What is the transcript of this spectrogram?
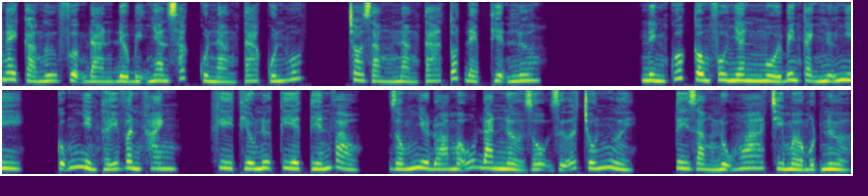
Ngay cả ngư phượng đàn đều bị nhan sắc của nàng ta cuốn hút, cho rằng nàng ta tốt đẹp thiện lương. Ninh quốc công phu nhân ngồi bên cạnh nữ nhi, cũng nhìn thấy Vân Khanh, khi thiếu nữ kia tiến vào, giống như đóa mẫu đan nở rộ giữa chốn người. Tuy rằng nụ hoa chỉ mở một nửa,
